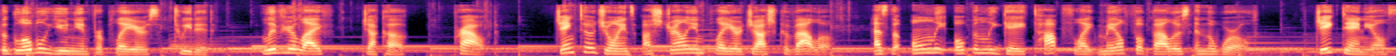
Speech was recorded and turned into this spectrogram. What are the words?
the global union for players, tweeted, Live your life, Jakub. Proud. Jankto joins Australian player Josh Cavallo as the only openly gay top flight male footballers in the world. Jake Daniels,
